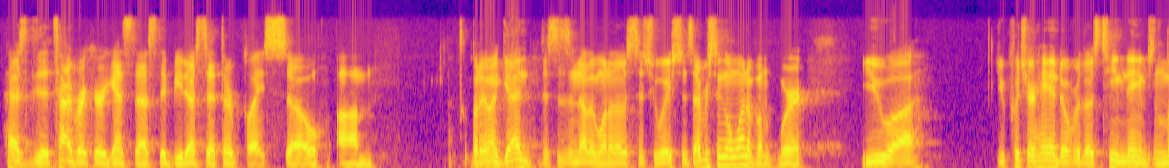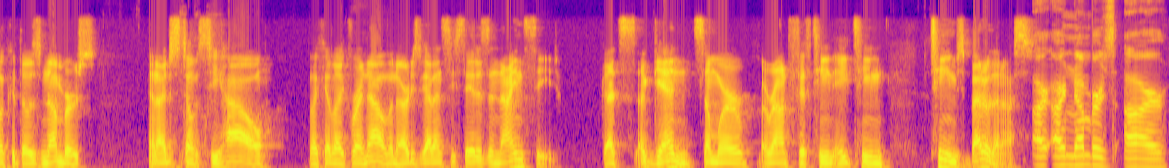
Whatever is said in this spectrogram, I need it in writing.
has the tiebreaker against us. They beat us at third place. So, um, but again, this is another one of those situations. Every single one of them where you uh, you put your hand over those team names and look at those numbers, and I just don't see how. Like like right now, Lunardi's got NC State as a nine seed. That's again somewhere around 15, 18 teams better than us. Our, our numbers are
